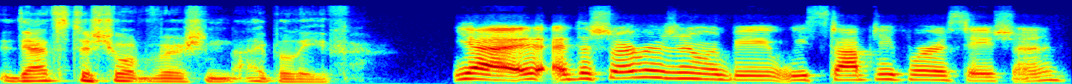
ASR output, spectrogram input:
that's the short version, I believe. Yeah, it, the short version would be we stop deforestation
